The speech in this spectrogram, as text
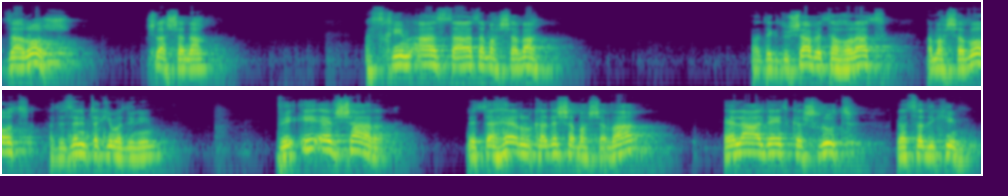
זה הראש של השנה. אז צריכים אז טהרת המחשבה. על ידי קדושה וטהרת המחשבות, על ידי זה נמתקים הדינים. ואי אפשר לטהר ולקדש המחשבה, אלא על ידי התקשרות לצדיקים.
